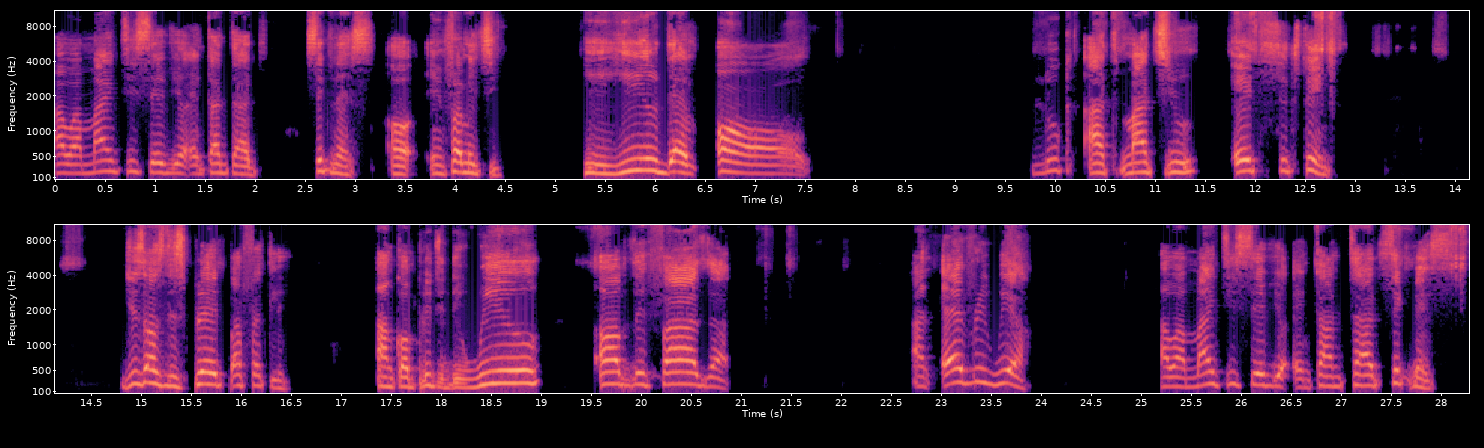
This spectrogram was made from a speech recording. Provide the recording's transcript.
our mighty Savior encountered sickness or infirmity, he healed them all. Look at Matthew 8 16. Jesus displayed perfectly and completed the will of the Father. And everywhere our mighty Savior encountered sickness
